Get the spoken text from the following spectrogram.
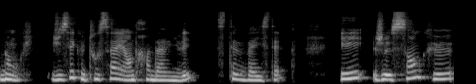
Donc, je sais que tout ça est en train d'arriver, step by step, et je sens que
